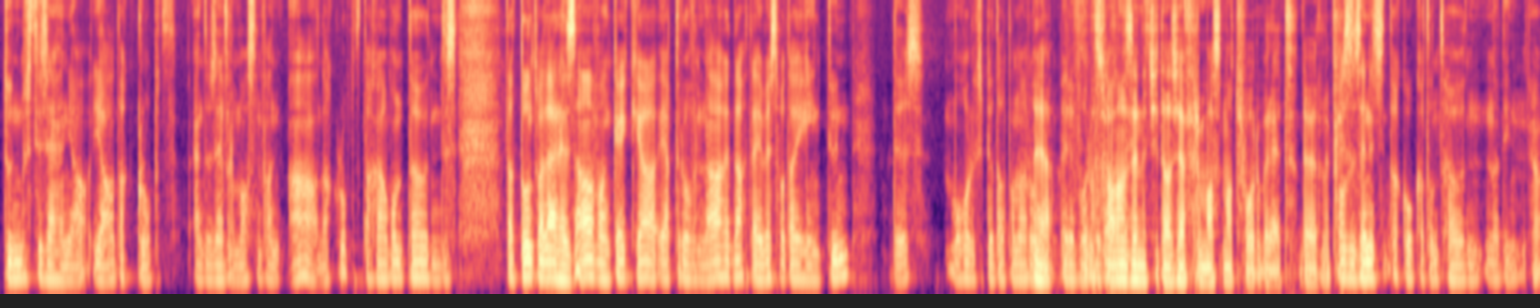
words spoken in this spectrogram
toen moest hij zeggen, ja, ja dat klopt. En toen zei Vermassen van, ah, dat klopt, dat gaan we onthouden. Dus dat toont wel ergens aan van, kijk, ja, je hebt erover nagedacht en je wist wat je ging doen. Dus mogelijk speelt dat dan een rol ja, bij de Dat is wel een zinnetje dat Jeff Vermassen had voorbereid, duidelijk. Dat was een zinnetje dat ik ook had onthouden nadien, ja.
